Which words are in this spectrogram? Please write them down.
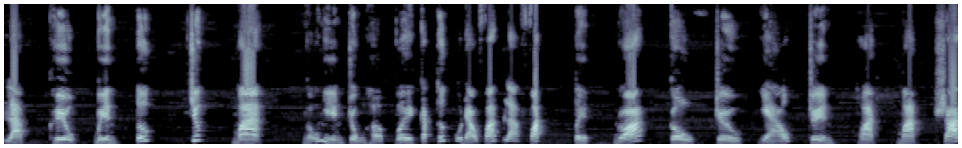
lạp, khiêu, biên, tước, chức, ma. Ngẫu nhiên trùng hợp với cách thức của đào pháp là phách, tệp đóa, câu, trừ, giảo, truyền, hoạt, mạt, sát.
